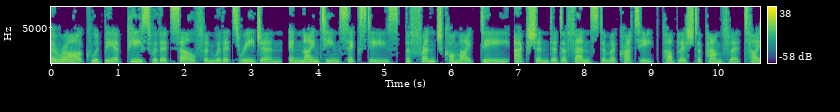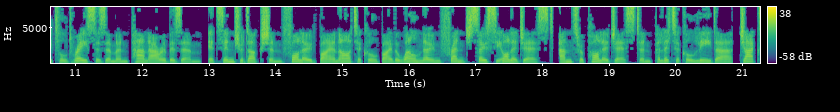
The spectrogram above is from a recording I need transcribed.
Iraq would be at peace with itself and with its region. In 1960s, the French Comité d' Action de Défense Démocratique published a pamphlet titled Racism and Pan-Arabism. Its introduction followed by an article by the well-known French sociologist, anthropologist and political leader, Jacques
